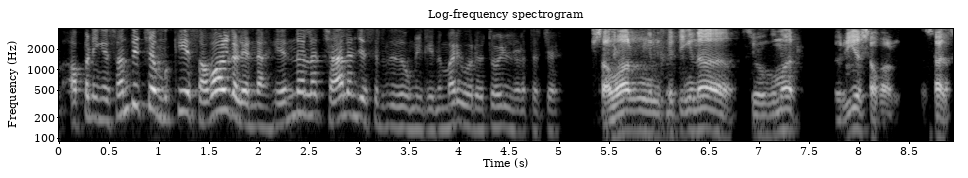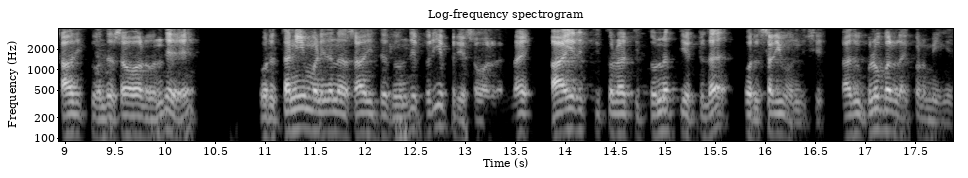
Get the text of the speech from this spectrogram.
அப்ப நீங்க சந்திச்ச முக்கிய சவால்கள் என்ன? என்னெல்லாம் சேலஞ்சஸ் இருந்தது உங்களுக்கு இந்த மாதிரி ஒரு தொழில் நடத்துச்சு சவால்னு கேட்டிங்கன்னா சிவகுமார் பெரிய சவால். சா- சாதித்து வந்த சவால் வந்து ஒரு தனி மனிதனை சாதித்தது வந்து பெரிய பெரிய சவால்கள். ஆயிரத்தி தொள்ளாயிரத்தி தொண்ணூத்தி எட்டுல ஒரு சரிவு வந்துச்சு. அது குளோபல் எக்கனாமி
